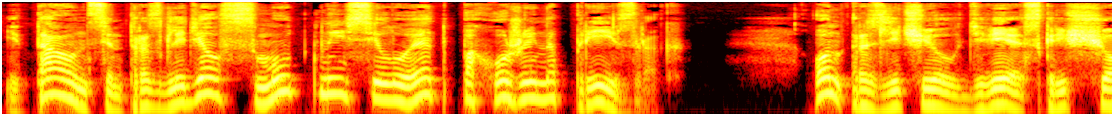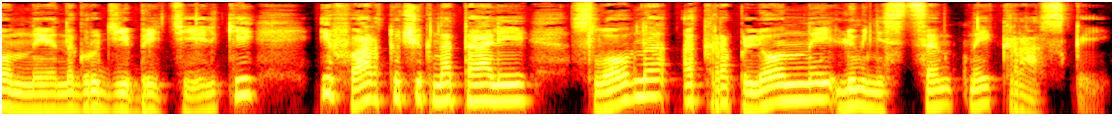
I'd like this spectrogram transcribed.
и Таунсенд разглядел смутный силуэт, похожий на призрак. Он различил две скрещенные на груди бретельки и фартучек на талии, словно окропленный люминесцентной краской.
